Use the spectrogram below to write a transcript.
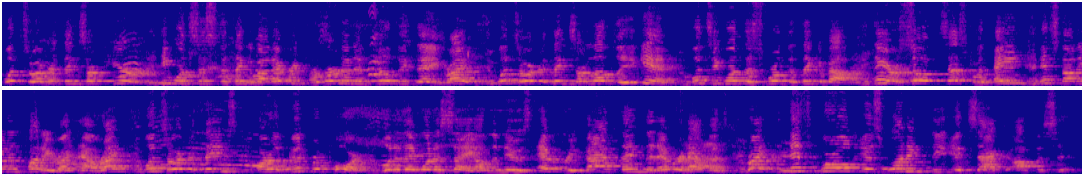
Whatsoever things are pure, he wants us to think about every perverted and filthy thing, right? Whatsoever things are lovely. Again, what's he want this world to think about? They are so obsessed with hate, it's not even funny, right? right now, right? Whatsoever things are of good report. What do they want to say on the news? Every bad thing that ever happens, right? This world is wanting the exact opposite.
